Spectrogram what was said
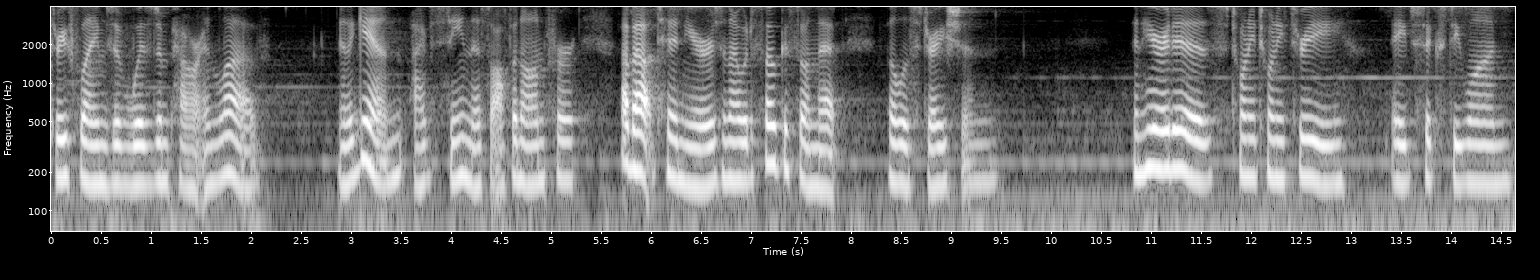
three flames of wisdom, power, and love. And again, I've seen this off and on for about 10 years, and I would focus on that illustration. And here it is, 2023, age 61,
